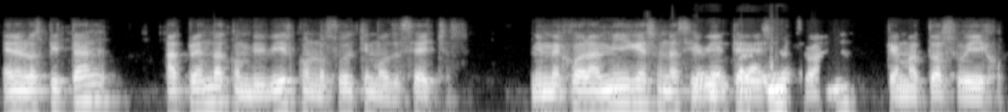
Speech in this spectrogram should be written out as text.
En el hospital Aprendo a convivir con los últimos desechos. Mi mejor amiga es una sirviente de 18 años que mató a su hijo,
